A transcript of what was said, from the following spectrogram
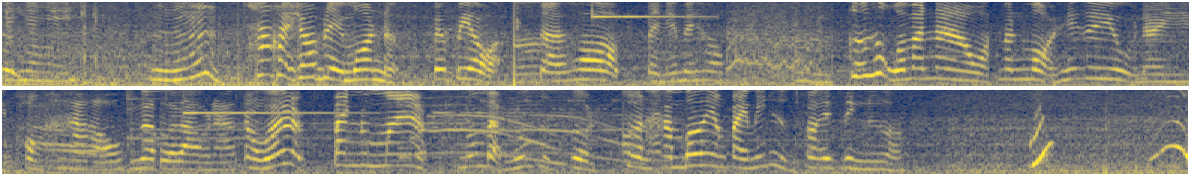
เป็นยังไง อืมถ้าใครชอบเลมอนอะเปรี้ยวๆอะจะชอบแต่นี่ไม่ชอบคือรู้สึกว่ามะนาวอะมันเหมาะที่จะอยู่ในของคาวสำหรับตัวเรานะ แต่ว่าแป้งนุ่มมากนุ่มแบบนุ่มสุดๆ ส่วนคัมเบิลยังไปไม่ถึงเอาอีกติ่งหนึงเหรออืม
